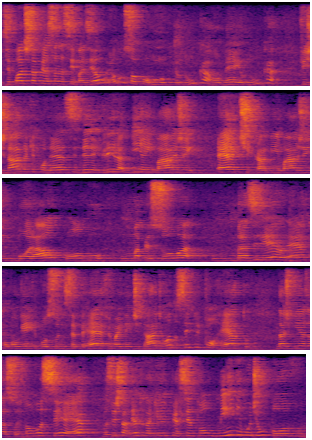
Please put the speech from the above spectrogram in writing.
Você pode estar pensando assim, mas eu, eu não sou corrupto, eu nunca roubei, eu nunca fiz nada que pudesse denegrir a minha imagem ética, a minha imagem moral como uma pessoa, um brasileiro, né? Como alguém que possui um CPF, uma identidade, eu ando sempre correto nas minhas ações. Então você é, você está dentro daquele percentual mínimo de um povo.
